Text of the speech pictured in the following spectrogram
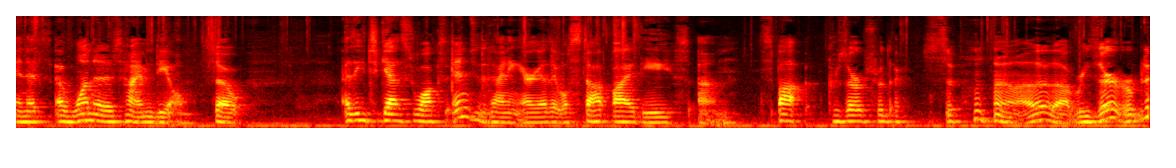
And it's a one at a time deal. So as each guest walks into the dining area, they will stop by the um, spot preserved for the reserved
